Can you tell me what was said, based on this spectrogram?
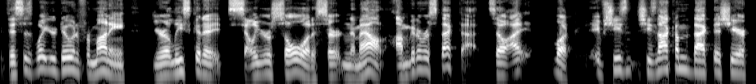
if this is what you're doing for money, you're at least going to sell your soul at a certain amount. I'm going to respect that. So I look if she's she's not coming back this year.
